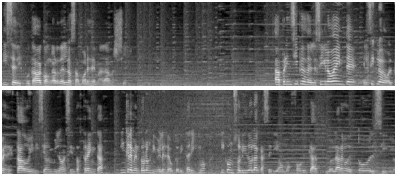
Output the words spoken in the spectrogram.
y se disputaba con Gardel los amores de Madame G. A principios del siglo XX, el ciclo de golpes de Estado iniciado en 1930 incrementó los niveles de autoritarismo y consolidó la cacería homofóbica a lo largo de todo el siglo.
